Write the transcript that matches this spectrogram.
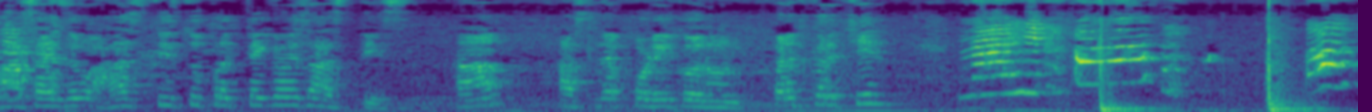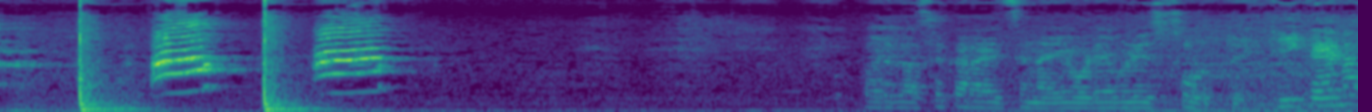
हसायचं हसतीस तू प्रत्येक वेळेस हसतीस. हा? असल्या पुढे करून. परत करशील नाही परत असं करायचं नाही एवढ्या वेळेस सोडतोय. ठीक आहे ना?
